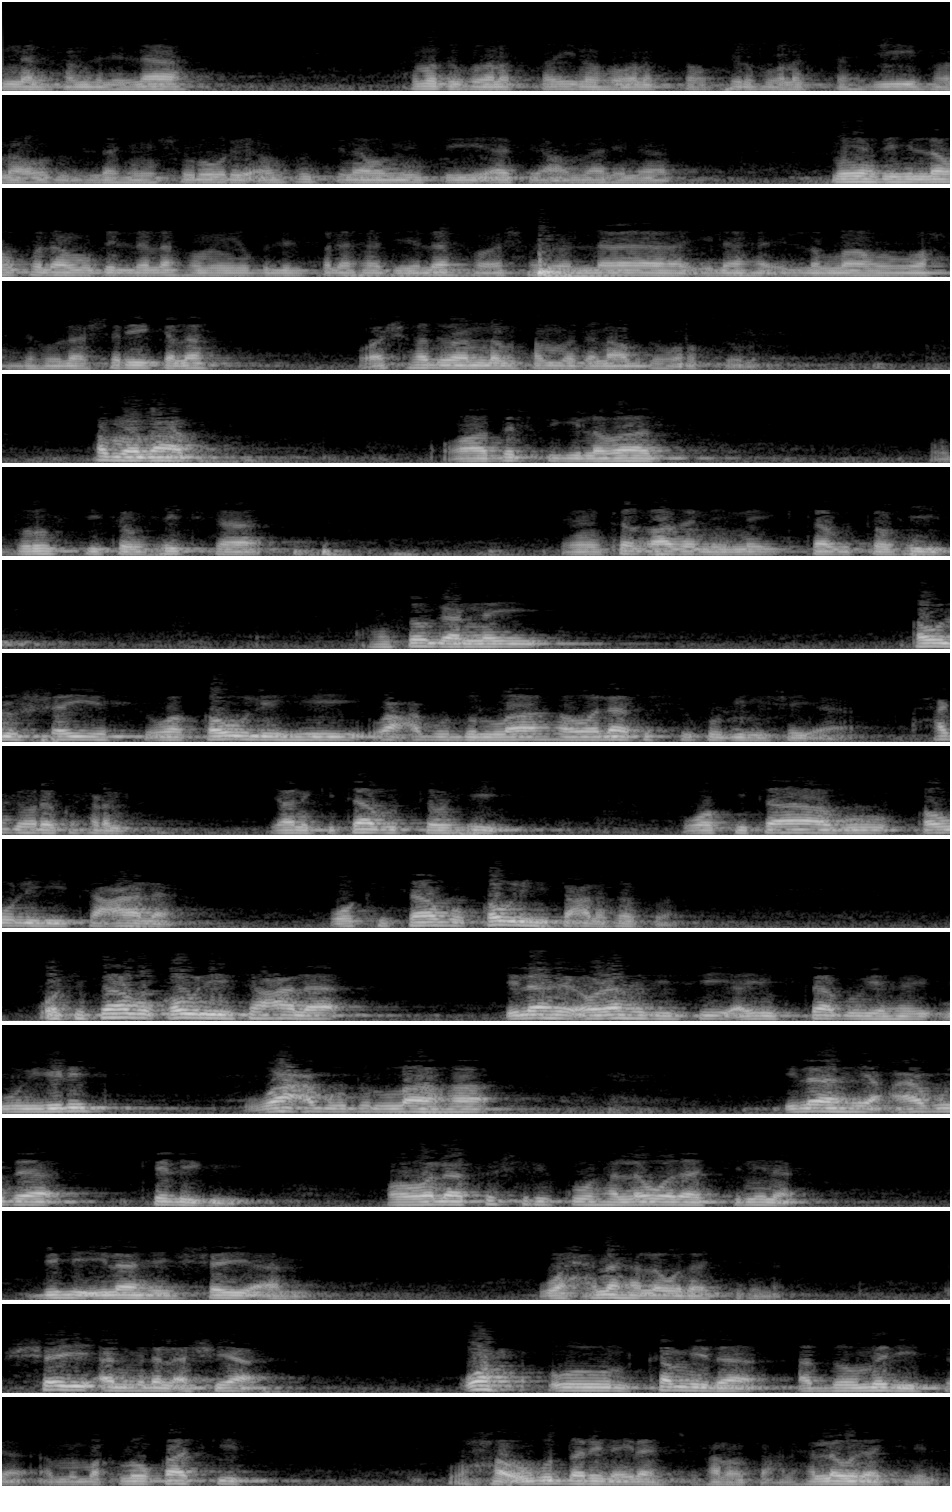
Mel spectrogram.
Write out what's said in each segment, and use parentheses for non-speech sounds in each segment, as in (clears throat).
إن الحمد لله نحمده ونستعينه ونستغفره ونستهديه ونعوذ بالله من شرور أنفسنا ومن سيئات أعمالنا. من يهده الله فلا مضل له ومن يضلل فلا هادي له وأشهد أن لا إله إلا الله وحده لا شريك له وأشهد أن محمدا عبده ورسوله. أما بعد ودرسي لباد ودروستي توحيدك كغادني كتاب التوحيد. Waxaan soo gaarnay qowlu shaykh wa qowlihi wacbudu allaha walaa tushrikuu bihi shay-a. Xagga hore ku xidhanta yani kitaabu tawxiid wa kitaabu qowlihi tacaala wa kitaabu qowlihi tacala saas wa kitaabu qowlihi tacaala ilaahay odhahdiisii ayuu kitaab u yahay. Uu yidhi wacbudu allaha ilaahay caabuda keligii oo walaa tushrikuu ha la wadaajinina bihi ilaahay shay-an waxna ha la wadaajinina. Shay-an min alashyaa wax uun ka mida addoommadiisa ama makhluuqaadkiisa waxa ugu darina ilaahi subxana wa tacala ha la wadaajinina.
